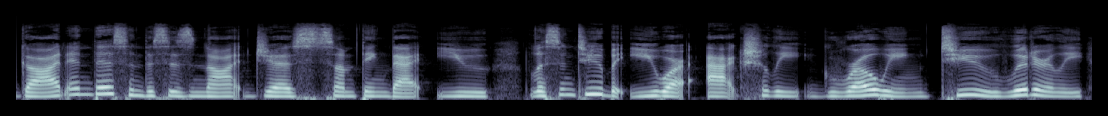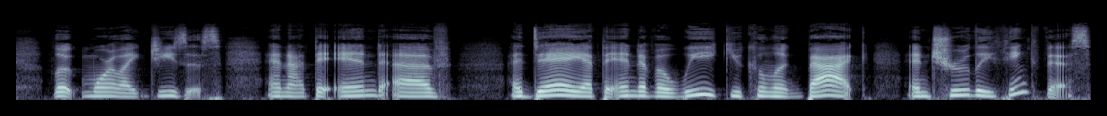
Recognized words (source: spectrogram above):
God in this, and this is not just something that you listen to, but you are actually growing to literally look more like Jesus. And at the end of a day, at the end of a week, you can look back and truly think this.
